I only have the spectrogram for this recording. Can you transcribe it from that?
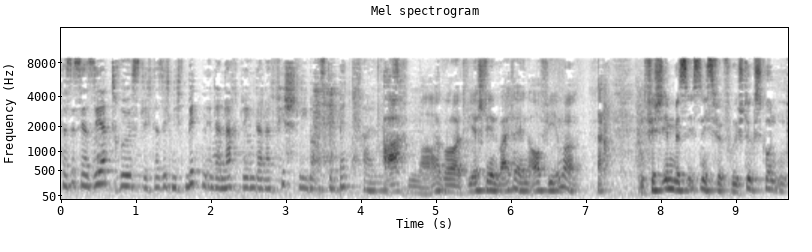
Das ist ja sehr tröstlich, dass ich nicht mitten in der Nacht wegen deiner Fischliebe aus dem Bett fallen muss. Ach, Margot, wir stehen weiterhin auf wie immer. Ein Fischimbiss ist nichts für Frühstückskunden.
